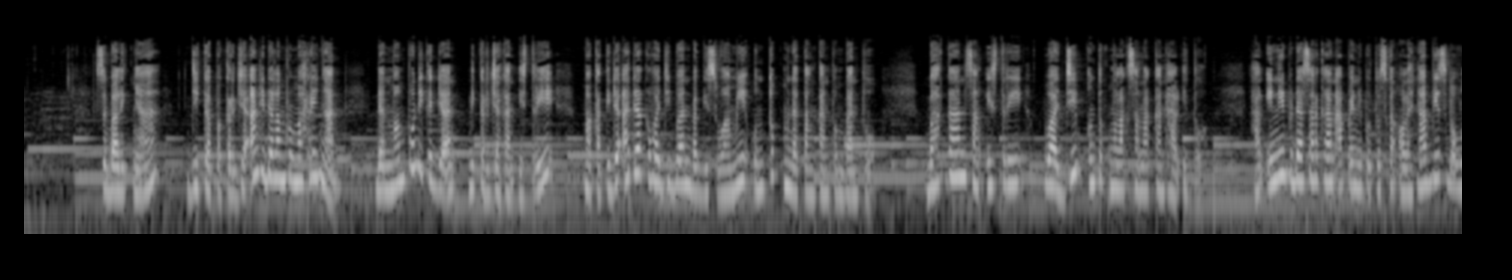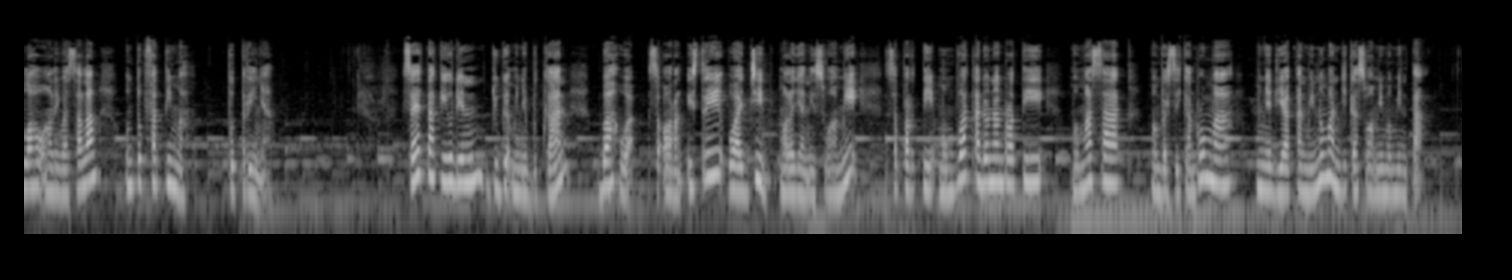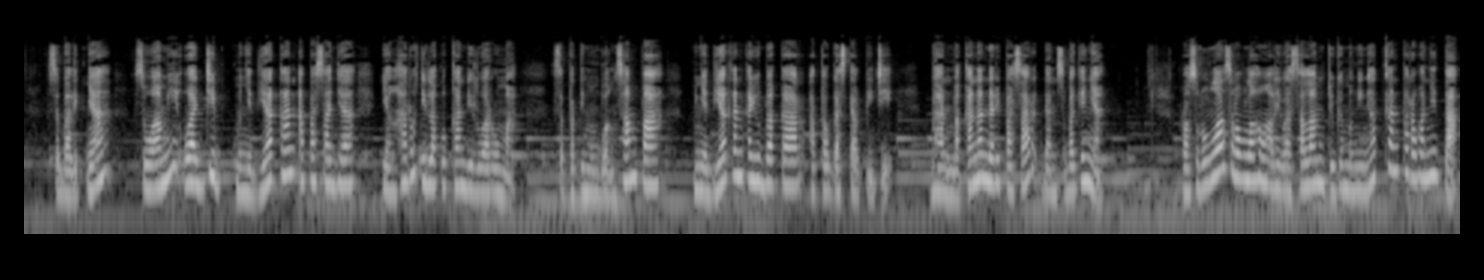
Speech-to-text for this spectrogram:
Sebaliknya, jika pekerjaan di dalam rumah ringan dan mampu dikerjaan, dikerjakan istri, maka tidak ada kewajiban bagi suami untuk mendatangkan pembantu. Bahkan sang istri wajib untuk melaksanakan hal itu. Hal ini berdasarkan apa yang diputuskan oleh Nabi Shallallahu Alaihi Wasallam untuk Fatimah, putrinya. Syekh Taqiyuddin juga menyebutkan bahwa seorang istri wajib melayani suami seperti membuat adonan roti, memasak, membersihkan rumah, menyediakan minuman jika suami meminta. Sebaliknya, suami wajib menyediakan apa saja yang harus dilakukan di luar rumah seperti membuang sampah, menyediakan kayu bakar atau gas LPG, bahan makanan dari pasar dan sebagainya. Rasulullah Shallallahu Alaihi Wasallam juga mengingatkan para wanita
